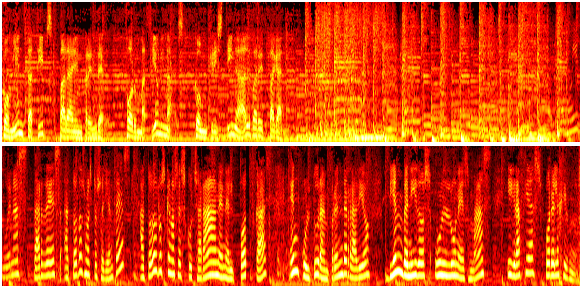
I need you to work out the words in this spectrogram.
Comienza Tips para Emprender, Formación y más, con Cristina Álvarez Pagán. Muy buenas tardes a todos nuestros oyentes, a todos los que nos escucharán en el podcast en Cultura Emprende Radio. Bienvenidos un lunes más y gracias por elegirnos.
